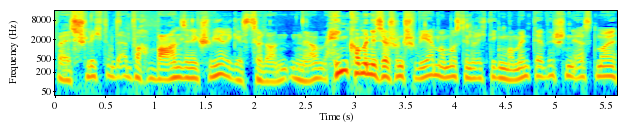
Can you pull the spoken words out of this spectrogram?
Weil es schlicht und einfach wahnsinnig schwierig ist zu landen. Ja. Hinkommen ist ja schon schwer, man muss den richtigen Moment erwischen erstmal,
